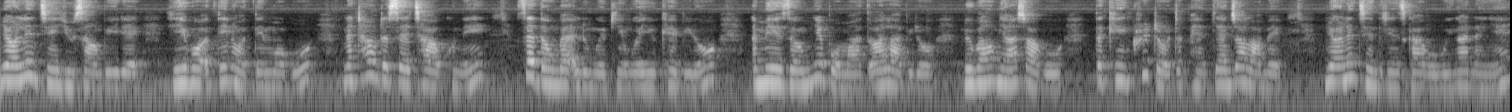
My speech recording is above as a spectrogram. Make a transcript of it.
မျော်လင့်ခြင်းယူဆောင်ပေးတဲ့ရေပေါ်အသင်းတော်တင်မောကို2016ခုနှစ်73ဘတ်အလူငွေပြင်ဝယ်ယူခဲ့ပြီးတော့အမေဇုံမြစ်ပေါ်မှာသွားလာပြီးတော့လူပေါင်းများစွာကိုသခင်ခရစ်တော်တဖန်ပြန်ကြလာမဲ့ မျော်လင့်ခြင်းသတင်းစကားကိုဝင်ငါနိုင်ရန်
